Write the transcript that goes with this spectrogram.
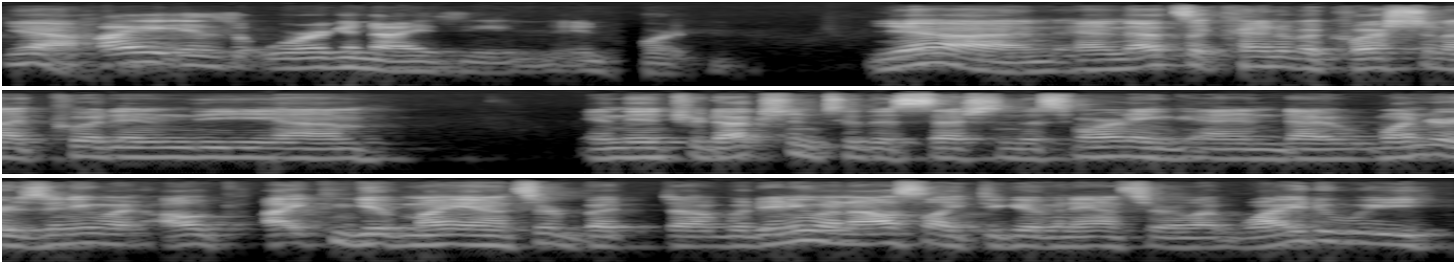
yeah. why is organizing important? Yeah, and, and that's a kind of a question I put in the, um, in the introduction to this session this morning. And I wonder, is anyone, I'll, I can give my answer, but uh, would anyone else like to give an answer? Like, why do we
